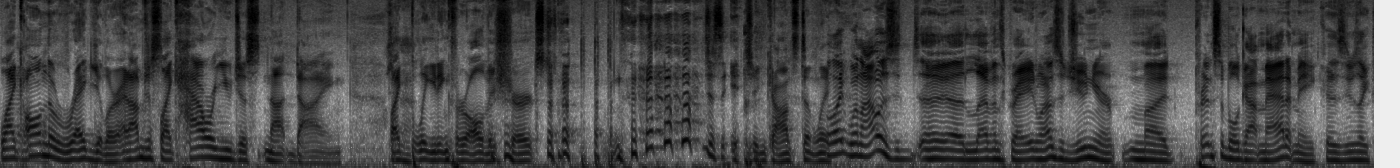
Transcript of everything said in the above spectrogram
like on the regular. And I'm just like, how are you just not dying? Like bleeding through all of his shirts, just itching constantly. Well, like when I was uh, eleventh grade, when I was a junior, my principal got mad at me because he was like,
